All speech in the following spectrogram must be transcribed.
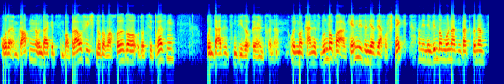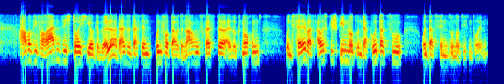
oder im Garten und da gibt es ein paar Blaufichten oder Wacholder oder Zypressen und da sitzen diese Eulen drinnen. Und man kann es wunderbar erkennen, die sind ja sehr versteckt in den Wintermonaten da drinnen, aber sie verraten sich durch ihr Gewölle, also das sind unverdaute Nahrungsreste, also Knochen und Fell, was ausgespien wird und der Kot dazu und das finden sie unter diesen Bäumen.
